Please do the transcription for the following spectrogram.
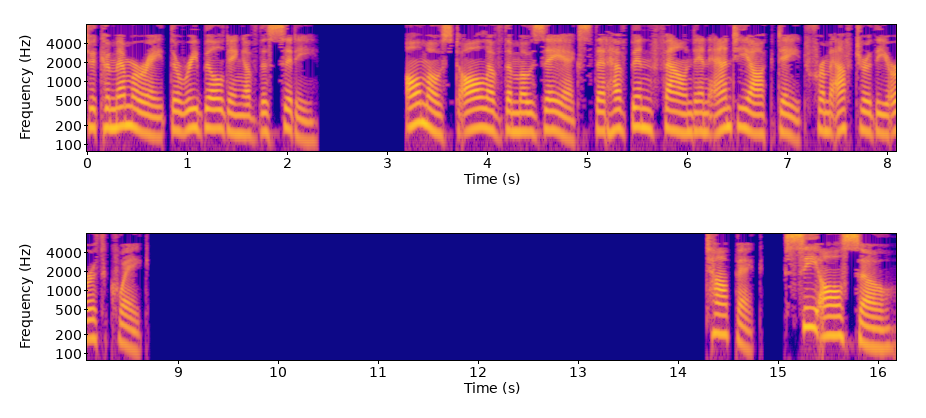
to commemorate the rebuilding of the city. Almost all of the mosaics that have been found in Antioch date from after the earthquake. See also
